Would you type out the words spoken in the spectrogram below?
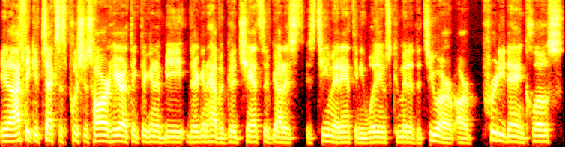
You know, I think if Texas pushes hard here, I think they're going to be they're going to have a good chance. They've got his, his teammate Anthony Williams committed. The two are are pretty dang close.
